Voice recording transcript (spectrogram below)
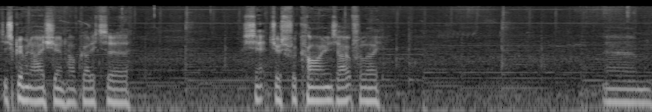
Discrimination, I've got it uh, set just for coins hopefully. Um,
